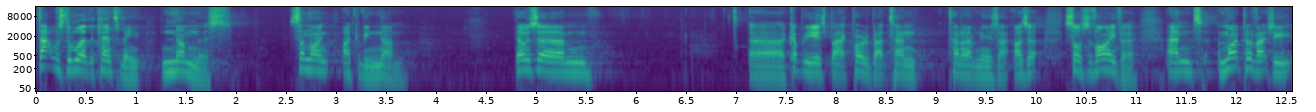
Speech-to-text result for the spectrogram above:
that was the word that came to me numbness. Sometimes I can be numb. There was um, uh, a couple of years back, probably about 10, 10 11 years back, I was at Soul Survivor. And Mike have actually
